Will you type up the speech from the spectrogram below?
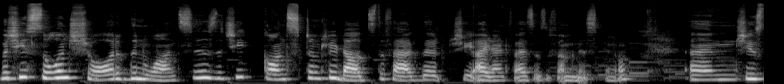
but she's so unsure of the nuances that she constantly doubts the fact that she identifies as a feminist, you know and she's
